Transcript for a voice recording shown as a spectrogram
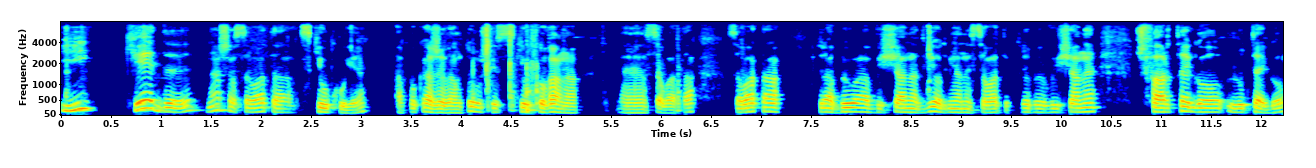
I kiedy nasza sałata skiełkuje, a pokażę Wam, to już jest skiełkowana e, sałata, sałata, która była wysiana, dwie odmiany sałaty, które były wysiane 4 lutego,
